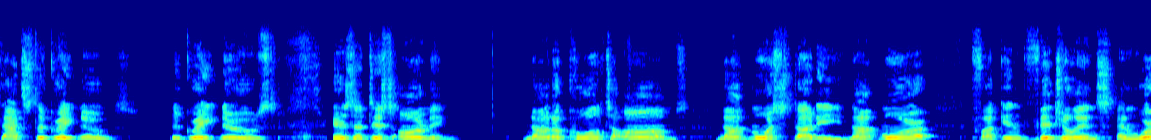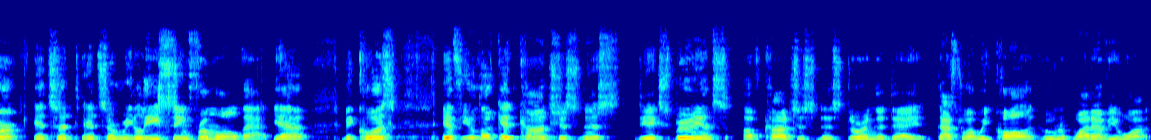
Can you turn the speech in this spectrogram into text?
That's the great news. The great news is a disarming, not a call to arms, not more study, not more fucking vigilance and work. It's a it's a releasing from all that, yeah? Because if you look at consciousness, the experience of consciousness during the day, that's what we call it. Who whatever you want.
